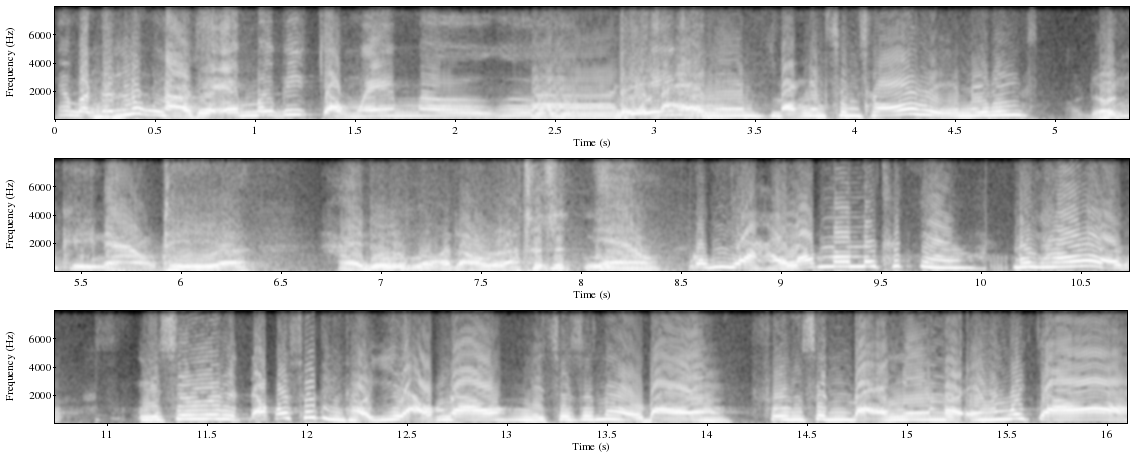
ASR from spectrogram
Nhưng mà đến lúc nào thì em mới biết chồng em ờ, ờ, à, để dạ ý bạn em, bạn em xin số thì em mới biết. Đến khi nào thì hai đứa mới bắt đầu là thích thích nhau? Cũng dài lắm mới mới thích nhau. Mấy tháng rồi Ngày xưa thì đâu có số điện thoại di động đâu. Ngày xưa xin hồi bàn. Phương xin bạn em mà em không có cho.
